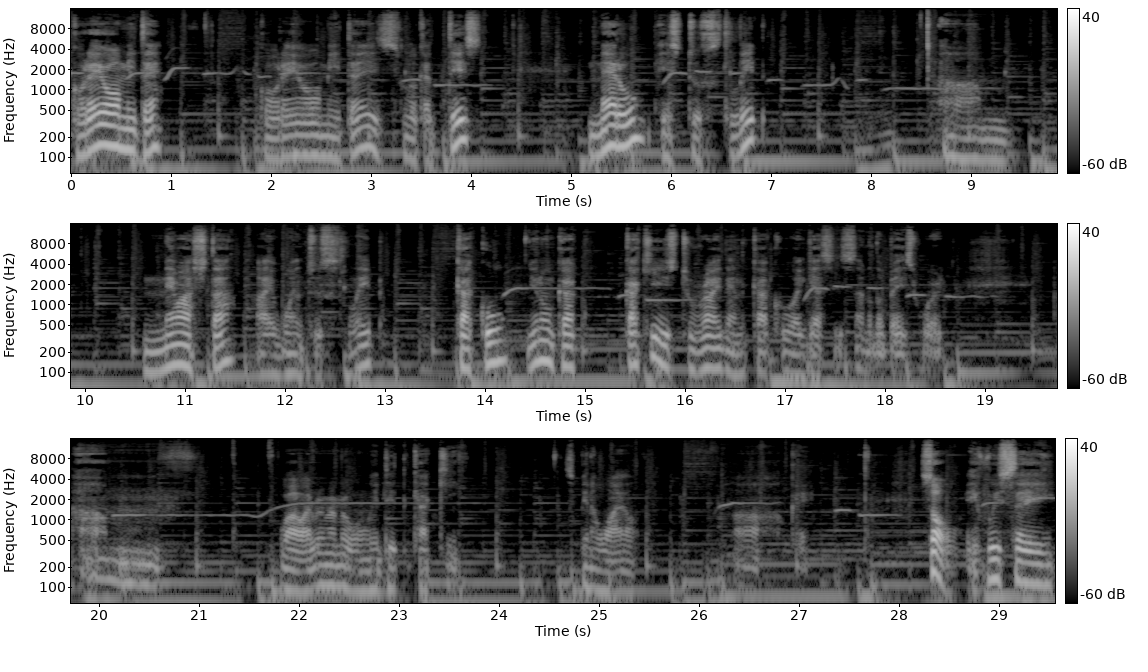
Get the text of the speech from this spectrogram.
koreo mite, eh? koreo mite eh? is look at this. Neru is to sleep. Um, nemashita, I went to sleep. Kaku, you know kaku, kaki is to write, and kaku, I guess, is another base word. Um, wow, I remember when we did kaki. It's been a while. Uh, okay. So, if we say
